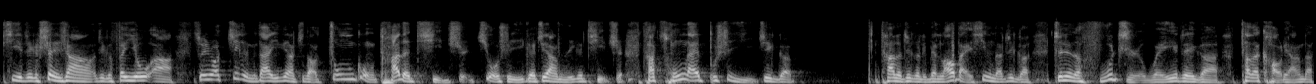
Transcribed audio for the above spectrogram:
替这个肾上这个分忧啊，所以说这个里面大家一定要知道，中共它的体制就是一个这样的一个体制，它从来不是以这个。他的这个里面老百姓的这个真正的福祉为这个他的考量的，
